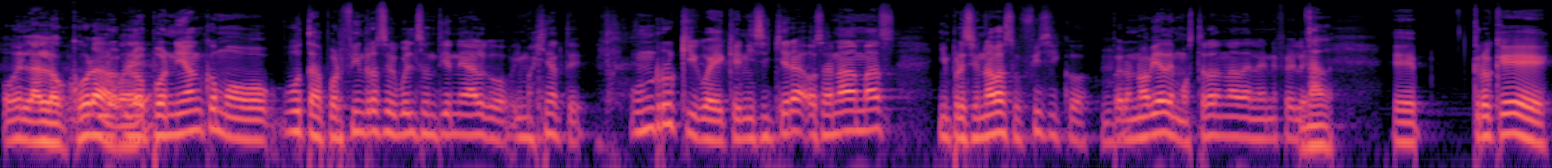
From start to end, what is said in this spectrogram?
Uy, la locura, lo, güey. lo ponían como, puta, por fin Russell Wilson tiene algo. Imagínate, un rookie, güey, que ni siquiera, o sea, nada más impresionaba su físico, pero no había demostrado nada en la NFL. Nada. Eh, creo que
